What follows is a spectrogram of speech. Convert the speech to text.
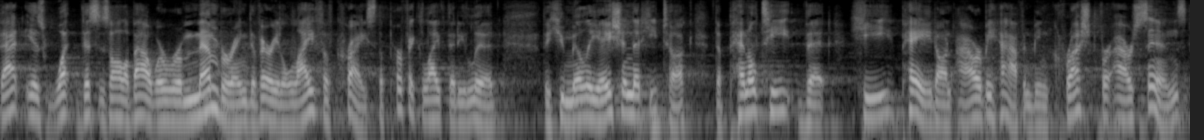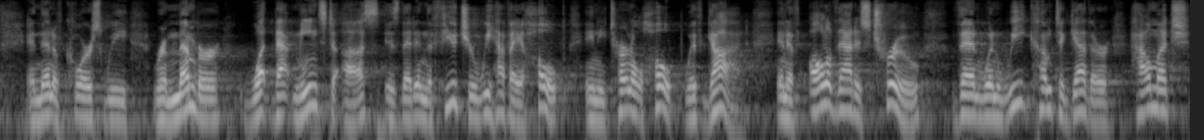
that is what this is all about. We're remembering the very life of Christ, the perfect life that he lived, the humiliation that he took, the penalty that he paid on our behalf and being crushed for our sins. And then, of course, we remember what that means to us is that in the future we have a hope, an eternal hope with God. And if all of that is true, then when we come together, how much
